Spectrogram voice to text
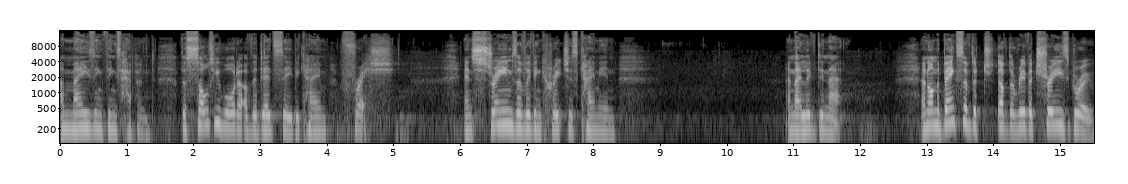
amazing things happened. The salty water of the Dead Sea became fresh, and streams of living creatures came in, and they lived in that. And on the banks of the, of the river, trees grew.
